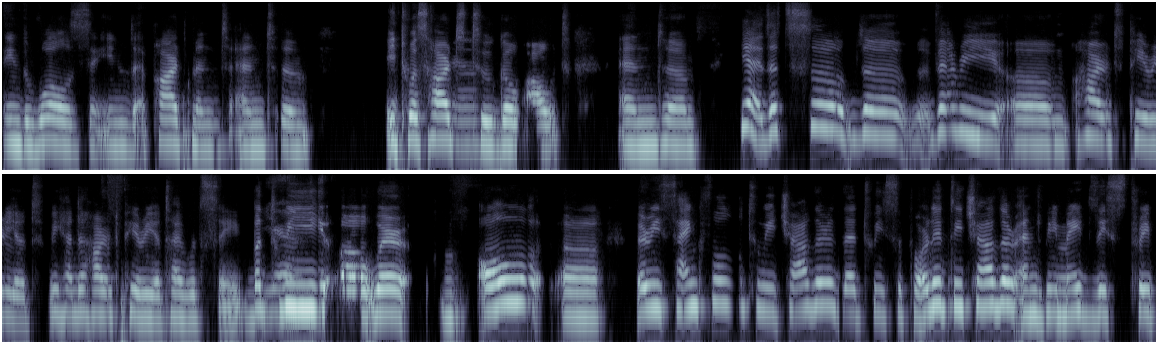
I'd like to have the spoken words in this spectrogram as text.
in the walls in the apartment and um, it was hard Yeah. to go out and um, yeah that's uh, the very um, hard period we had a hard period i would say but Yeah. we uh, were all uh, very thankful to each other that we supported each other and we made this trip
